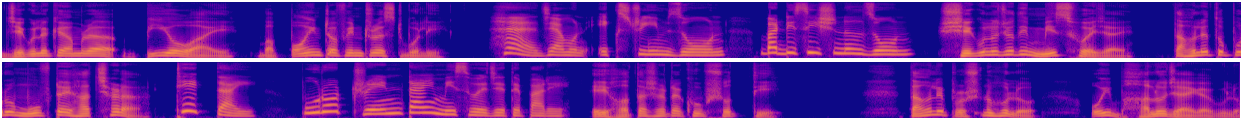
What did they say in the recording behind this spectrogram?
যেগুলোকে আমরা বিওআই বা পয়েন্ট অফ ইন্টারেস্ট বলি। হ্যাঁ যেমন এক্সট্রিম জোন বা ডিসিশনাল জোন সেগুলো যদি মিস হয়ে যায় তাহলে তো পুরো মুভটাই হাতছাড়া। ঠিক তাই। পুরো ট্রেনটাই মিস হয়ে যেতে পারে। এই হতাশাটা খুব সত্যি। তাহলে প্রশ্ন হলো ওই ভালো জায়গাগুলো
